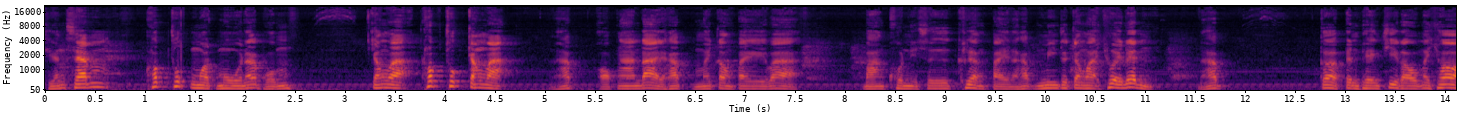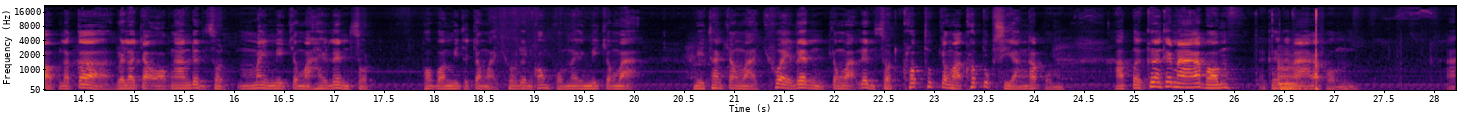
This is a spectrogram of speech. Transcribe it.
เสียงแซมครบทุกหมวดหมู่นะครับผม จังหวะครบทุกจังหวะนะครับ ออกงานได้ครับ ไม่ต้องไปว่า บางคนนี่ซื้อเครื่องไปนะครับ มีแต่จังหวะช่วยเล่นนะครับ ก็เป็นเพลงที่เราไม่ชอบ แล้วก็เวลาจะออกงานเล่นสด ไม่มีจังหวะให้เล่นสด เพราะว่ามีแต่จังหวะช่วยเล่นของผมเลยมีจังหวะ มีทั้งจังหวะช่วยเล่น จังหวะเล่นสด ครบทุกจังหวะครบทุกเสียงครับผมอ่าเปิดเครื่องขึ้นมาครับผมเครื่องขึ้นมาครับผมอ่า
